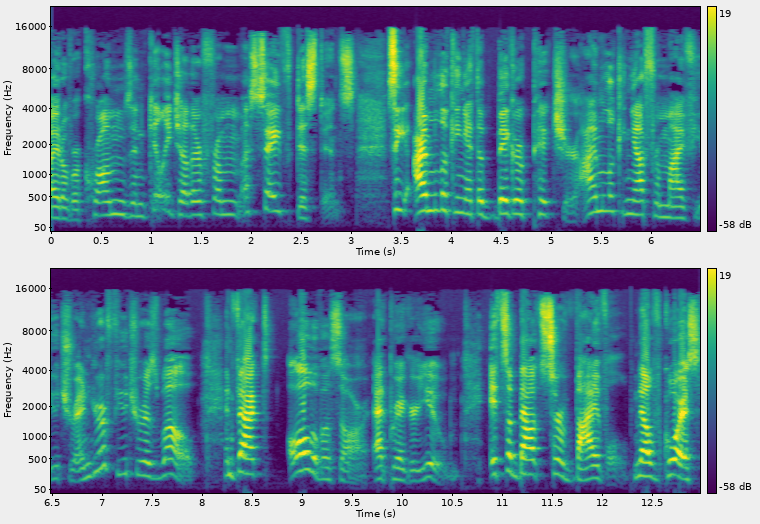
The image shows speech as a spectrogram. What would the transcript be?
fight over crumbs and kill each other from a safe distance. See, I'm looking at the bigger picture. I'm looking out for my future and your future as well. In fact, all of us are at PragerU. It's about survival. Now, of course,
